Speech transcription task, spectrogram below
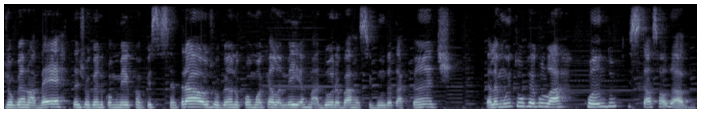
jogando aberta, jogando como meio campista central, jogando como aquela meia armadora barra segunda atacante. Ela é muito regular quando está saudável.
